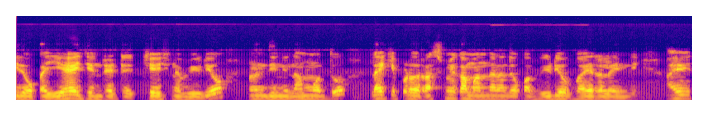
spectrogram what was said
ఇది ఒక ఏఐ జనరేట్ చేసిన వీడియో. మనం దీన్ని నమ్మొద్దు. లైక్ ఇప్పుడు రష్మిక మందన్ అనేది ఒక వీడియో వైరల్ అయింది. అవి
